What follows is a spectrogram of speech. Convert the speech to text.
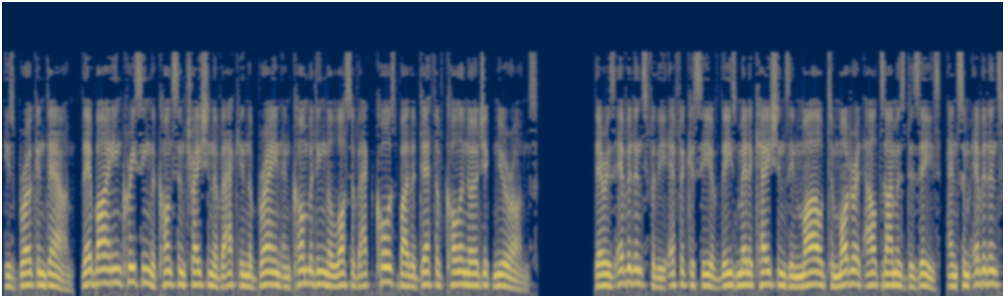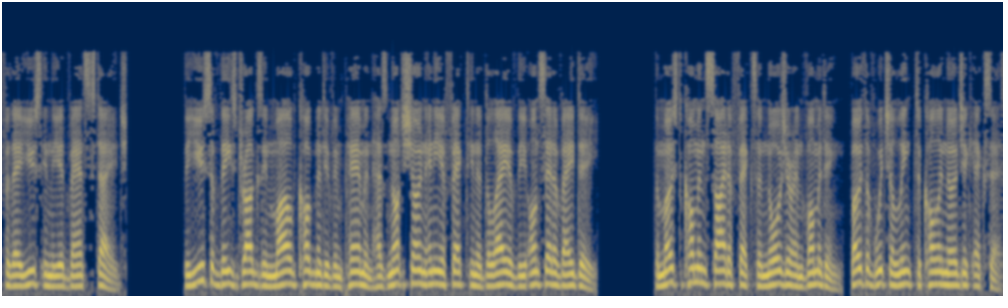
is broken down, thereby increasing the concentration of AC in the brain and combating the loss of AC caused by the death of cholinergic neurons. There is evidence for the efficacy of these medications in mild to moderate Alzheimer's disease, and some evidence for their use in the advanced stage. The use of these drugs in mild cognitive impairment has not shown any effect in a delay of the onset of AD. The most common side effects are nausea and vomiting, both of which are linked to cholinergic excess.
